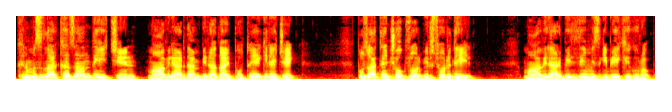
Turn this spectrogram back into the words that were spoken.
Kırmızılar kazandığı için mavilerden bir aday potaya girecek. Bu zaten çok zor bir soru değil. Maviler bildiğimiz gibi iki grup.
